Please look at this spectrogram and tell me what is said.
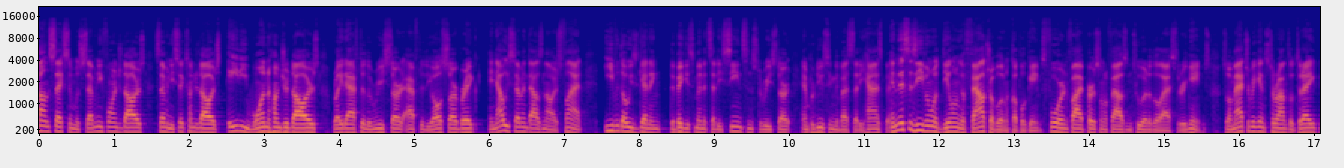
Collin Sexton was $7,400, $7,600, $8,100 right after the restart after the All Star break, and now he's $7,000 flat even though he's getting the biggest minutes that he's seen since the restart and producing the best that he has been. And this is even with dealing with foul trouble in a couple games, four and five personal fouls in two out of the last three games. So a matchup against Toronto today,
